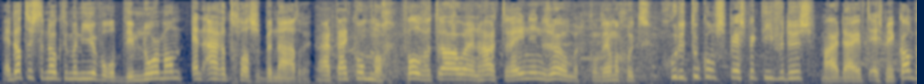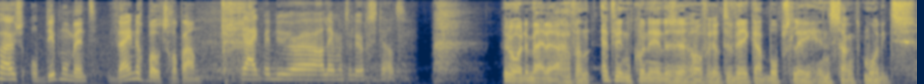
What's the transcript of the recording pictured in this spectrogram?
En dat is dan ook de manier waarop Wim Noorman en Arend Glas het benaderen. Haar tijd komt nog. Vol vertrouwen en hard trainen in de zomer. Komt helemaal goed. Goede toekomstperspectieven dus, maar daar heeft Esmee Kamphuis op dit moment weinig boodschap aan. Ja, ik ben nu eh, alleen maar teleurgesteld. U hoort een bijdrage van Edwin Cornelissen over het WK bobslee in St. Moritz.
